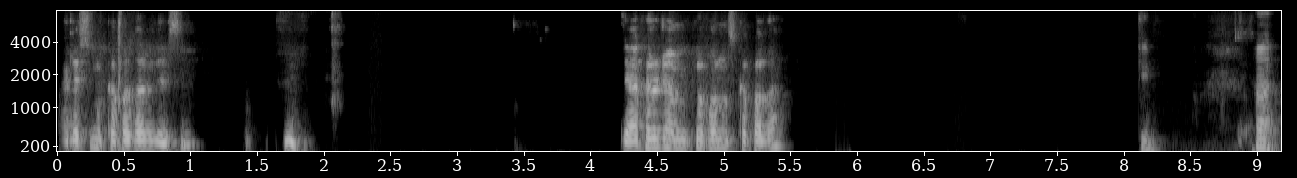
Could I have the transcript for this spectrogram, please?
Paylaşımı kapatabilirsin. Cafer Hocam mikrofonunuz kapalı. Heh,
